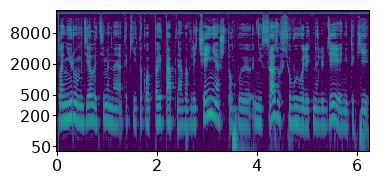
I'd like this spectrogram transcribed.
планируем делать именно такие, такое поэтапное вовлечение, чтобы не сразу все вывалить на людей, они такие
